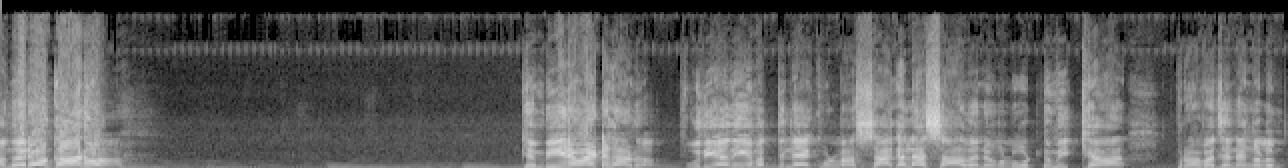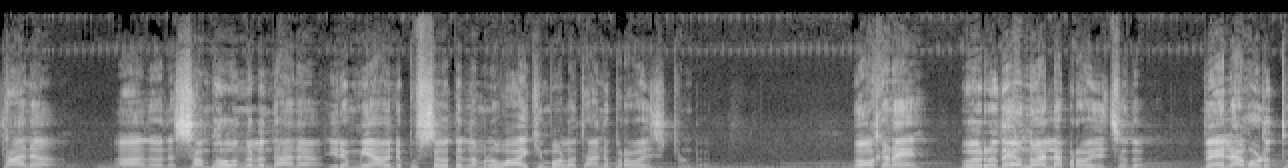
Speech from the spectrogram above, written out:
അന്നേരവും കാണുക ഗംഭീരമായിട്ട് കാണുക പുതിയ നിയമത്തിലേക്കുള്ള സകല സാധനങ്ങൾ ഒട്ടുമിക്ക പ്രവചനങ്ങളും താന് പറയുക, സംഭവങ്ങളും താന് ഇരമ്യാവിന്റെ പുസ്തകത്തിൽ നമ്മൾ വായിക്കുമ്പോൾ താന് പ്രവചിച്ചിട്ടുണ്ട്. നോക്കണേ വെറുതെ ഒന്നുമല്ല പ്രവചിച്ചത്. വില കൊടുത്തു.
